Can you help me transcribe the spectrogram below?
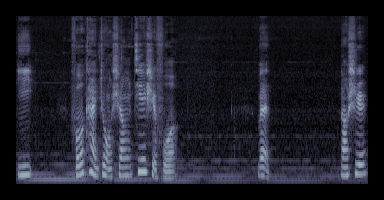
一，佛看众生皆是佛。问，老师。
